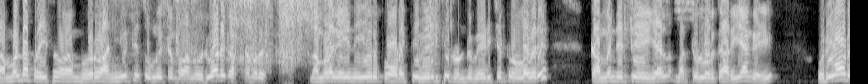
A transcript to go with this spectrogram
നമ്മുടെ പ്രൈസ് എന്ന് പറയുമ്പോൾ വെറും അഞ്ഞൂറ്റി തൊണ്ണൂറ്റി ഒമ്പതാണ് ഒരുപാട് കസ്റ്റമർ നമ്മളെ കയ്യിൽ നിന്ന് ഈ ഒരു പ്രോഡക്റ്റ് മേടിച്ചിട്ടുണ്ട്. മേടിച്ചിട്ടുള്ളവർ കമന്റ് ഇട്ട് കഴിഞ്ഞാൽ മറ്റുള്ളവർക്ക് അറിയാൻ കഴിയും. ഒരുപാട്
